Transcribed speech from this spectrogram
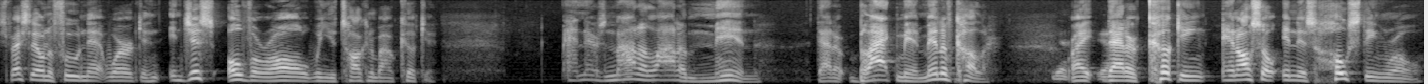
especially on the food network and, and just overall when you're talking about cooking man there's not a lot of men that are black men men of color Yeah, right yeah. that are cooking and also in this hosting role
